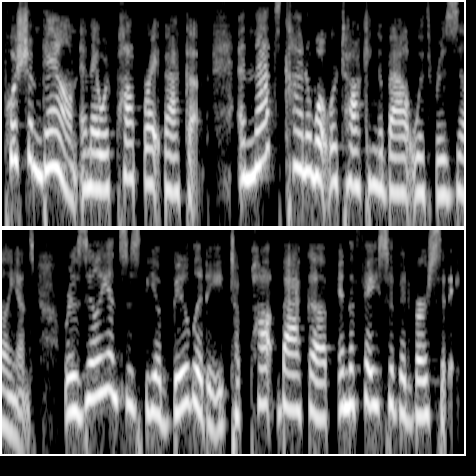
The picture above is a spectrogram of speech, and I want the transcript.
push them down and they would pop right back up. And that's kind of what we're talking about with resilience. Resilience is the ability to pop back up in the face of adversity.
